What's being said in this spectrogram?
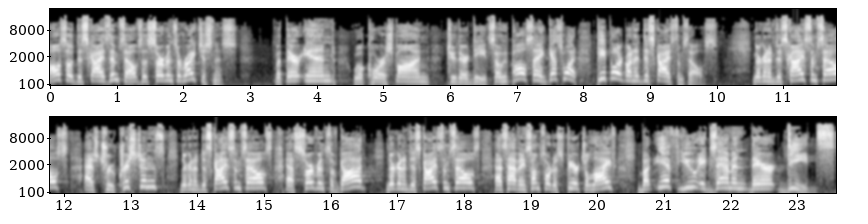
also disguise themselves as servants of righteousness, but their end will correspond to their deeds. So Paul's saying, guess what? People are going to disguise themselves. They're going to disguise themselves as true Christians. They're going to disguise themselves as servants of God. They're going to disguise themselves as having some sort of spiritual life. But if you examine their deeds,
